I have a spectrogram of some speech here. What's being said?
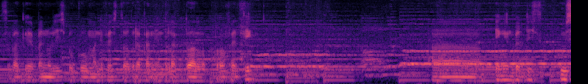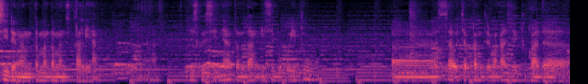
sebagai penulis buku Manifesto Gerakan Intelektual Profetik uh, ingin berdiskusi dengan teman-teman sekalian. Nah, diskusinya tentang isi buku itu. Uh, saya ucapkan terima kasih kepada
